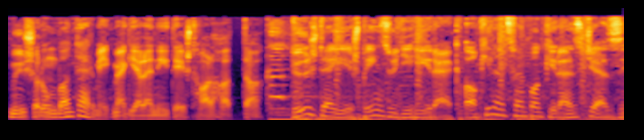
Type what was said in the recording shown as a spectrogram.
Műsorunkban termék megjelenítést hallhattak. Tőzsdei és pénzügyi hírek a 90.9 jazz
